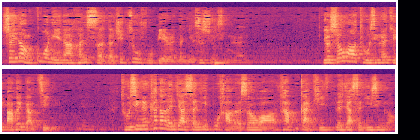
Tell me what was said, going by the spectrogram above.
所以那种过年啊很舍得去祝福别人的也是水星人。有时候哦，土星人嘴巴会比较紧，土星人看到人家生意不好的时候哦，他不敢提人家生意兴隆，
